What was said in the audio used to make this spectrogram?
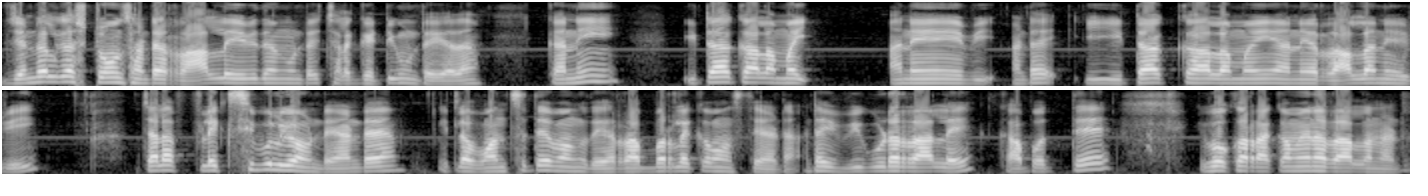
జనరల్గా స్టోన్స్ అంటే రాళ్ళు ఏ విధంగా ఉంటాయి? చాలా గట్టిగా ఉంటాయి కదా. కానీ ఇటాకాలమై అనేవి అంటే ఈ ఇటాకాలమై అనే రాళ్ళు అనేవి చాలా ఫ్లెక్సిబుల్గా ఉంటాయి. అంటే ఇట్లా వంచితే వంగుతాయి రబ్బర్ లెక్క వంచుతాయట. అంటే ఇవి కూడా రాళ్ళే కాకపోతే ఇవి ఒక రకమైన రాళ్ళు అన్నట్టు.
